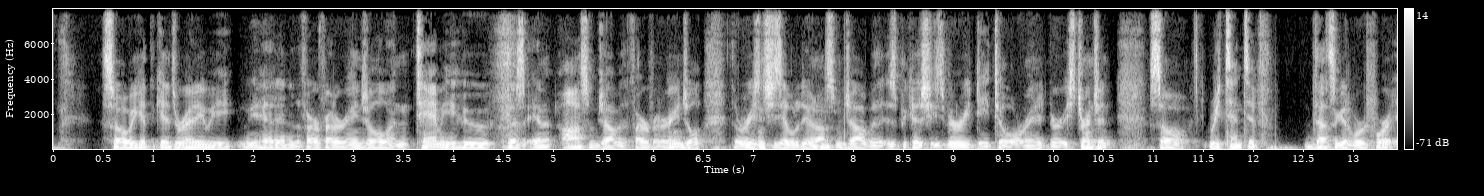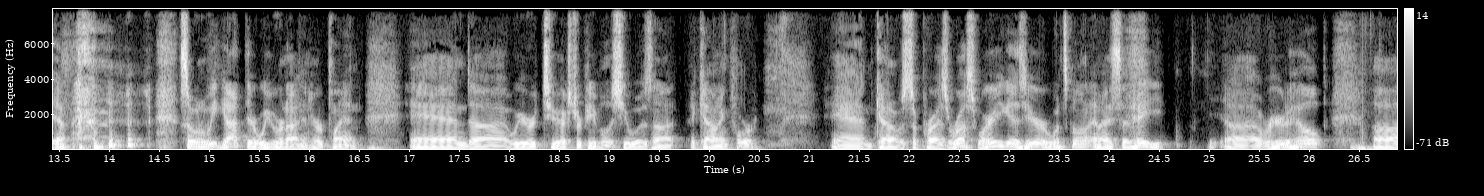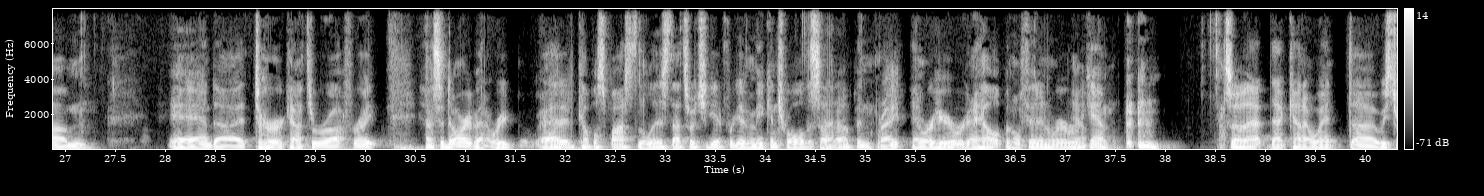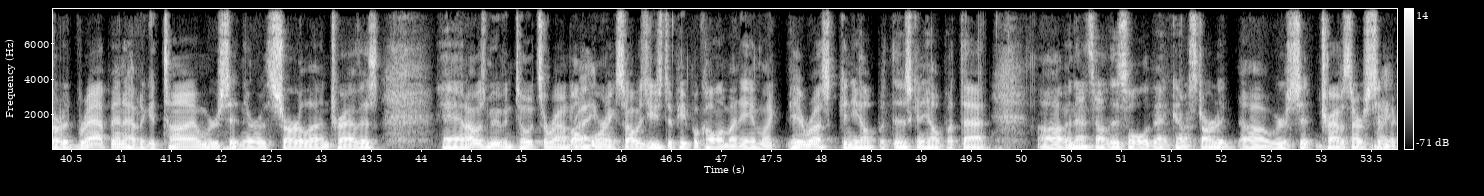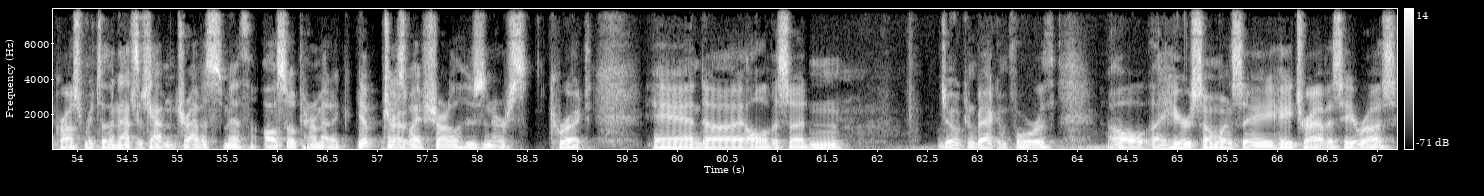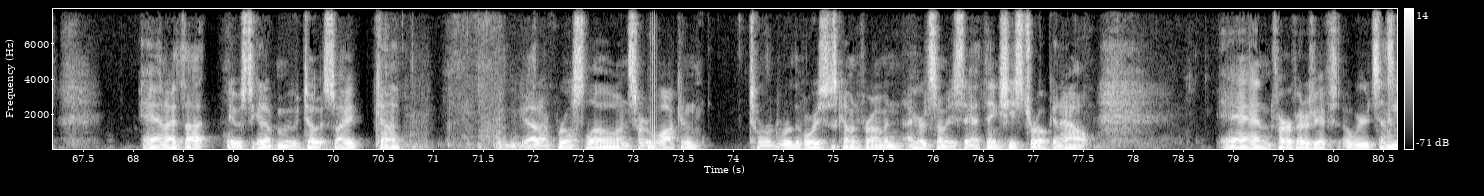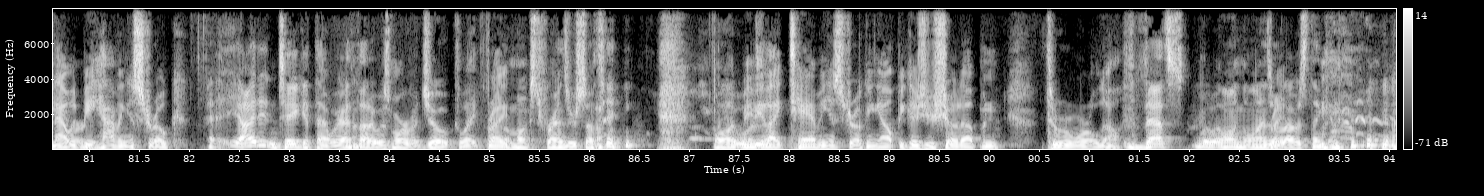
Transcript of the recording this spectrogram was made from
So we get the kids ready. We we head into the firefighter angel, and Tammy, who does an awesome job with the firefighter angel, the reason she's able to do an mm-hmm. awesome job with it is because she's very detail oriented, very stringent. So retentive. That's a good word for it. Yeah. so when we got there, we were not in her plan, and uh, we were two extra people that she was not accounting for, and kind of was surprised. Russ, why are you guys here? What's going on? And I said, Hey, uh, we're here to help. Um, And uh, to her, it kind of threw her off, right? And I said, "Don't worry about it. We added a couple spots to the list. That's what you get for giving me control to sign up, and Right. and we're here. We're going to help, and we'll fit in wherever we can." so that that kind of went. Uh, we started wrapping, having a good time. We were sitting there with Charla and Travis, and I was moving totes around all Right. morning, so I was used to people calling my name, like, "Hey, Russ, can you help with this? Can you help with that?" Uh, and that's how this whole event kind of started. Uh, we were sitting, Travis and I were sitting Right. across from each other, And that's Captain Travis Smith, also a paramedic. Yep, And his wife, Charla, who's a nurse. Correct. And uh, all of a sudden, joking back and forth, all I hear someone say, "Hey, Travis. Hey, Russ." And I thought it was to get up and move a tote, so I kind of got up real slow and started walking toward where the voice was coming from. And I heard somebody say, "I think she's stroking out." And firefighters, we have a weird sense. And of that would be having a stroke. Yeah, I didn't take it that way. I thought it was more of a joke, like Right. amongst friends or something. well, it was Maybe like Tammy is stroking out because you showed up and threw her world off. That's along the lines of what I was thinking.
